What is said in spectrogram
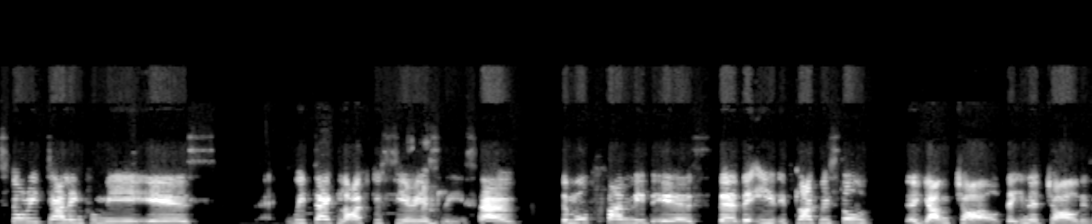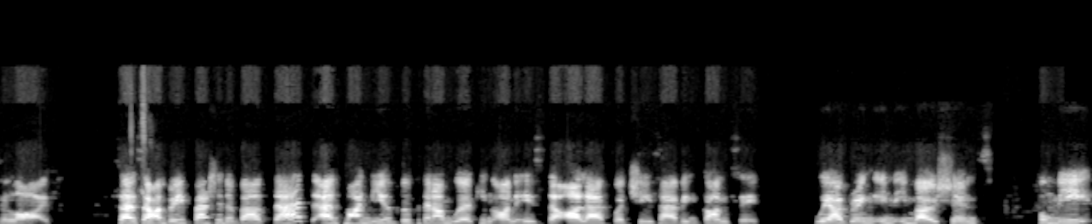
Storytelling for me is we take life too seriously. So the more fun it is, the the it's like we're still a young child. The inner child is alive. So, so I'm very passionate about that. And my new book that I'm working on is the I Love What She's Having concept, where I bring in emotions. For me,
